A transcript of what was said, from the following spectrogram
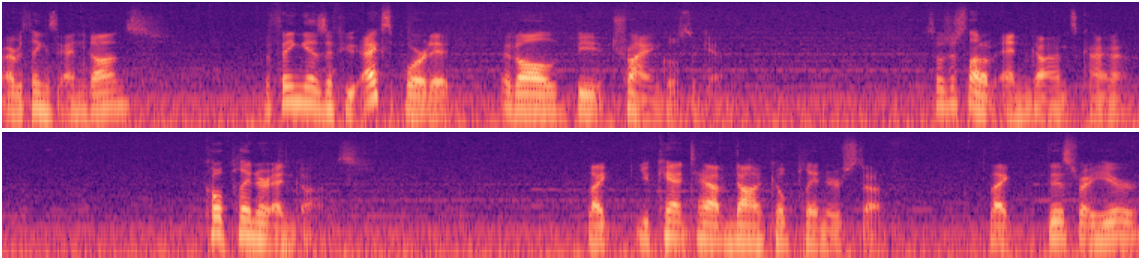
Everything's n-gons. The thing is, if you export it, it'll all be triangles again. So just a lot of n-gons, kind of. Coplanar n-gons. Like, you can't have non-coplanar stuff. Like this right here.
